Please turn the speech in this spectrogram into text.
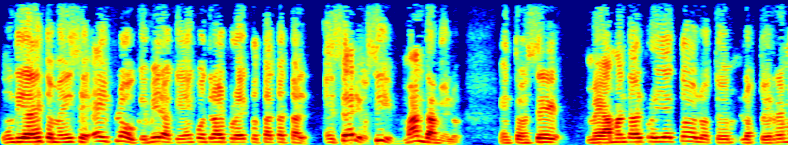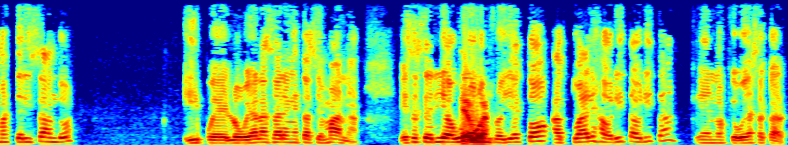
un día de esto me dice, hey Flow, que mira, que he encontrado el proyecto tal, tal, tal. ¿En serio? Sí, mándamelo. Entonces me ha mandado el proyecto, lo estoy, lo estoy remasterizando y pues lo voy a lanzar en esta semana. Ese sería uno de los proyectos actuales ahorita, ahorita, en los que voy a sacar.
